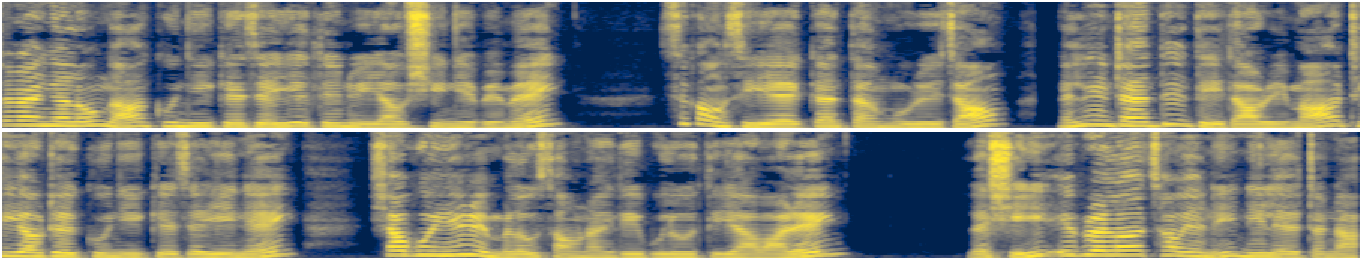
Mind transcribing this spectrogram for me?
တနိုင်ငံလုံးကကုညီကယ်ဆယ်ရေးအသင်းတွေရောက်ရှိနေပေမဲ့စစ်ကောင်စီရဲ့ကန့်သတ်မှုတွေကြောင့်ငလင်တန်သင့်ဒေသတွေမှာထိရောက်တဲ့ကုညီကယ်ဆယ်ရေးနဲ့ရှာဖွေရေးတွေမလုပ်ဆောင်နိုင်သေးဘူးလို့သိရပါဗျ။လက်ရှိဧပြီလ6ရက်နေ့နေ့လယ်တနာ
